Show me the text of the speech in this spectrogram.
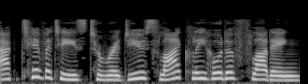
Activities to reduce likelihood of flooding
